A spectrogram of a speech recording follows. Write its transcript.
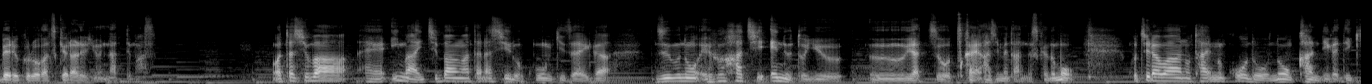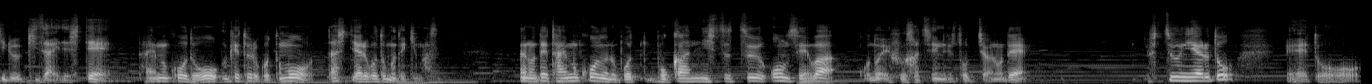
ー、ベルクロがつけられるようになってます。私は、えー、今一番新しい録音機材が Zoom の F8N というやつを使い始めたんですけどもこちらはあのタイムコードの管理ができる機材でしてタイムコードを受け取ることも出してやることもできます。なのでタイムコードの母管にしつつ音声はこの F8N で撮っちゃうので普通にやると,、えーと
